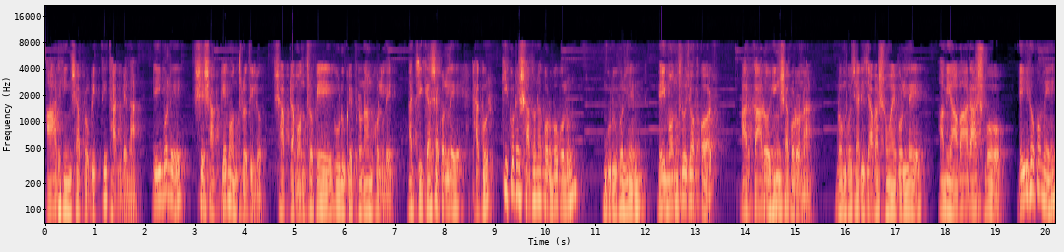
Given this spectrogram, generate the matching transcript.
আর হিংসা প্রবৃত্তি থাকবে না। এই বলে সে সাপকে মন্ত্র দিল। সাপটা মন্ত্র পেয়ে গুরুকে প্রণাম করলে আর জিজ্ঞাসা করলে, ঠাকুর, কি করে সাধনা করব বলুন? গুরু বললেন, এই মন্ত্র জপ কর, আর কারও হিংসা করো না। ব্রহ্মচারী যাবার সময় বললে, আমি আবার আসব। এই রকমে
